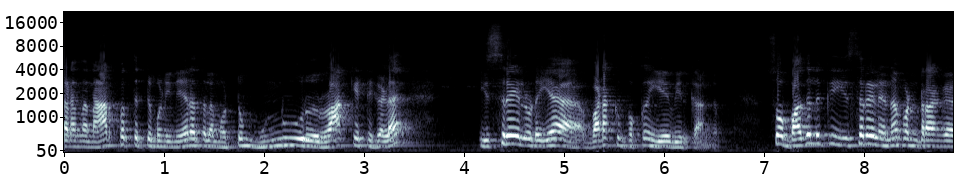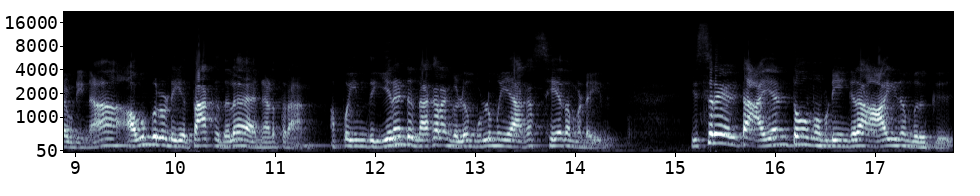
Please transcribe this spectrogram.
கடந்த நாற்பத்தெட்டு மணி நேரத்தில் மட்டும் முந்நூறு ராக்கெட்டுகளை இஸ்ரேலுடைய வடக்கு பக்கம் ஏவியிருக்காங்க ஸோ பதிலுக்கு இஸ்ரேல் என்ன பண்ணுறாங்க அப்படின்னா அவங்களுடைய தாக்குதலை நடத்துகிறாங்க அப்போ இந்த இரண்டு நகரங்களும் முழுமையாக சேதமடையுது. இஸ்ரேல்கிட்ட அயன்டோம் அப்படிங்கிற ஆயுதம் இருக்குது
